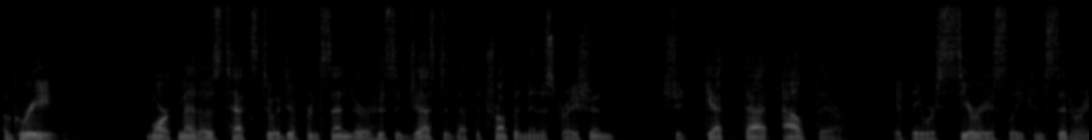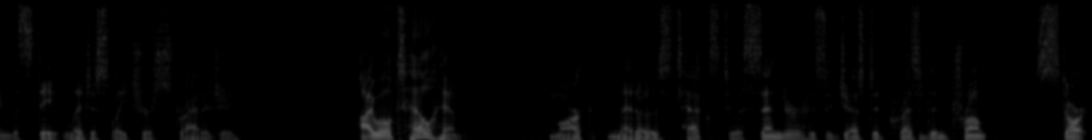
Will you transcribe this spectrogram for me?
Agreed. Mark Meadows text to a different sender who suggested that the Trump administration should get that out there if they were seriously considering the state legislature strategy. I will tell him. Mark Meadows text to a sender who suggested President Trump start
